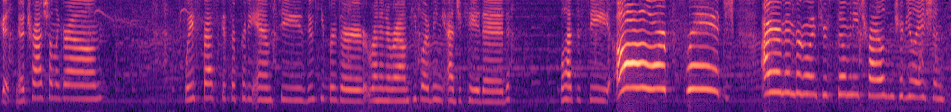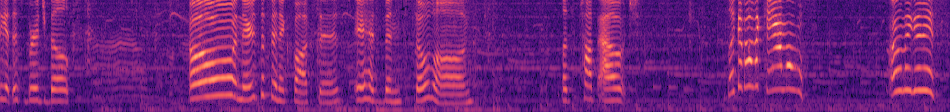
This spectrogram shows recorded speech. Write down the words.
Good. No trash on the ground. Waste baskets are pretty empty. Zookeepers are running around. People are being educated. We'll have to see. Oh, our bridge! I remember going through so many trials and tribulations to get this bridge built. Oh, and there's the Fennec foxes. It has been so long. Let's pop out. Look at all the camels! Oh my goodness!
